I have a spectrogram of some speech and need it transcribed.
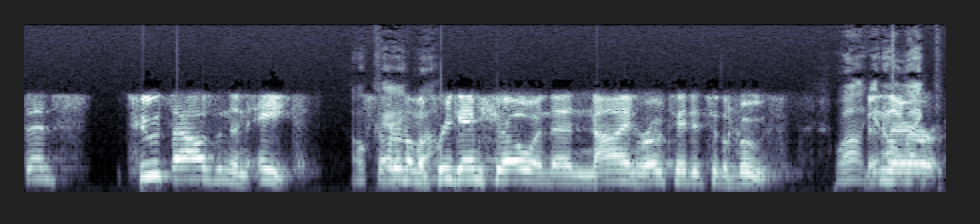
since 2008. Okay, Started on well, the pregame show, and then nine rotated to the booth. Well, Been you know, there, like,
